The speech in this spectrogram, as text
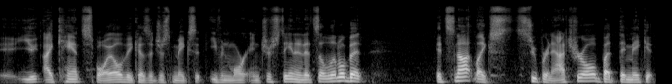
you, I can't spoil because it just makes it even more interesting. And it's a little bit, it's not like supernatural, but they make it.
